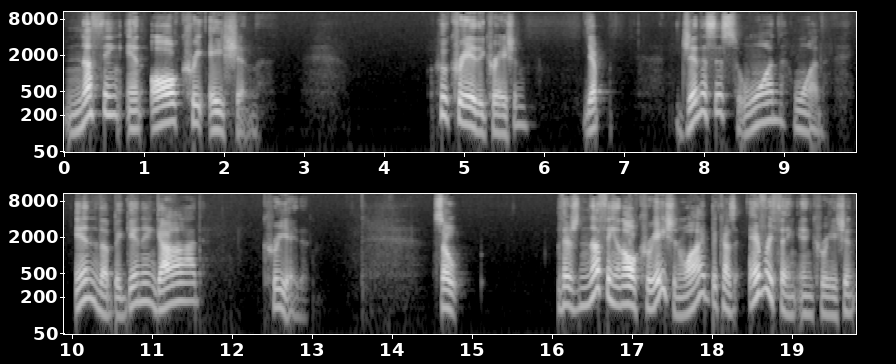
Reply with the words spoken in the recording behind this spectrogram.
nothing in all creation. Who created creation? Yep. Genesis 1 1. In the beginning, God created. So there's nothing in all creation. Why? Because everything in creation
